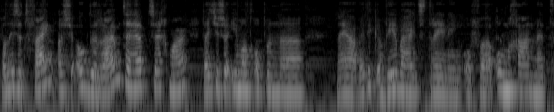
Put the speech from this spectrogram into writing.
dan is het fijn als je ook de ruimte hebt, zeg maar, dat je zo iemand op een, nou ja, weet ik, een weerbaarheidstraining of omgaan met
